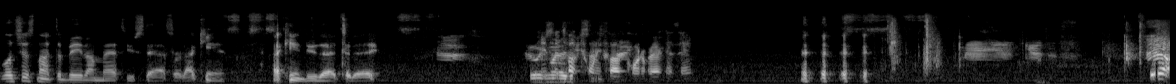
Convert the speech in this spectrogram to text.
Let's just not debate on Matthew Stafford. I can't. I can't do that today. He's a top 25 quarterback, I think. Yeah.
